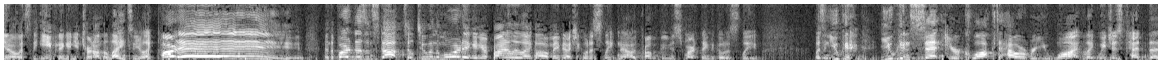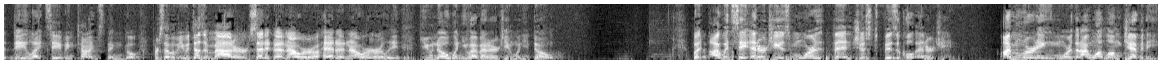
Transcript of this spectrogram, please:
you know, it's the evening, and you turn on the lights, and you're like, party! And the party doesn't stop till two in the morning, and you're finally like, oh, maybe I should go to sleep now. It'd probably be a smart thing to go to sleep. Listen, you can you can set your clock to however you want. Like we just had the daylight saving times thing go. For some of you, it doesn't matter. Set it an hour ahead, an hour early. You know when you have energy and when you don't. But I would say energy is more than just physical energy. I'm learning more that I want longevity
